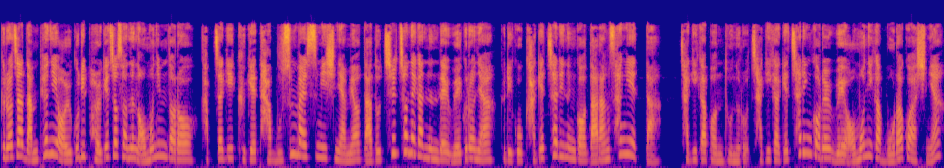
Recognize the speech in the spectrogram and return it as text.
그러자 남편이 얼굴이 벌개져서는 어머님더러 갑자기 그게 다 무슨 말씀이시냐며 나도 7천에 갔는데 왜 그러냐 그리고 가게 차리는 거 나랑 상의했다. 자기가 번 돈으로 자기 가게 차린 거를 왜 어머니가 뭐라고 하시냐?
